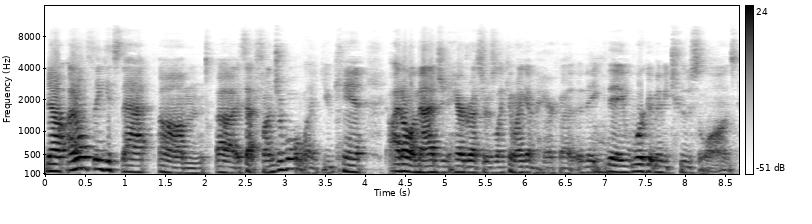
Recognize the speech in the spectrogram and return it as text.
Now, I don't think it's that, um, uh, it's that fungible. Like you can't. I don't imagine hairdressers like you know, when I get my haircut, they they work at maybe two salons,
